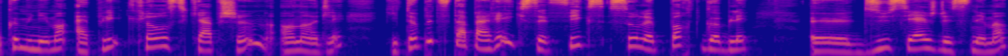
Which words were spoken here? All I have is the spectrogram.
communément appelé closed caption en anglais, qui est un petit appareil qui se fixe sur le porte-gobelet. Euh, du siège de cinéma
